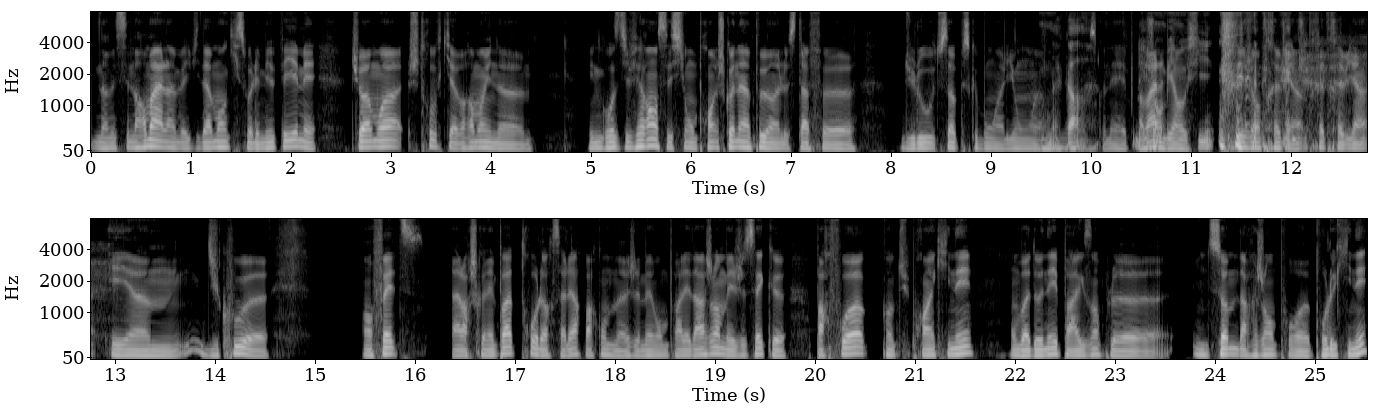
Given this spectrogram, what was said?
non mais c'est normal, hein, évidemment qu'ils soient les mieux payés, mais tu vois, moi, je trouve qu'il y a vraiment une, euh, une grosse différence. Et si on prend, je connais un peu hein, le staff... Euh, du loup, tout ça, parce que bon, à Lyon, on se connaît pas des gens bien aussi. Des gens très bien, très très bien. Et du coup, en fait, alors, je connais pas trop leur salaire, par contre, jamais vont me parler d'argent, mais je sais que parfois, quand tu prends un kiné, on va donner par exemple euh, une somme d'argent pour, euh, pour le kiné.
